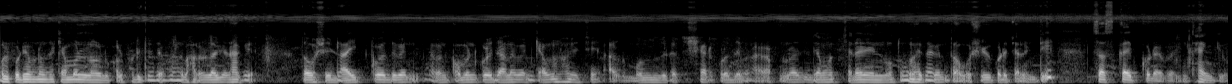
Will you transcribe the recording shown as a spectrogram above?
গল্পটি আপনাদের কেমন লাগল? গল্পটি যদি আপনাদের ভালো লাগে থাকে, তো অবশ্যই লাইক করে দেবেন এবং কমেন্ট করে জানাবেন কেমন হয়েছে, আর বন্ধুদের কাছে শেয়ার করে দেবেন। আর আপনারা যদি আমার চ্যানেলে নতুন হয়ে থাকেন, তো অবশ্যই করে চ্যানেলটি সাবস্ক্রাইব করে দেবেন থ্যাংক ইউ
